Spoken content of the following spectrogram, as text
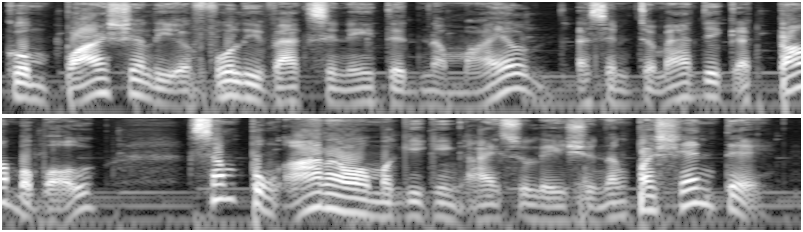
Kung partially or fully vaccinated na mild, asymptomatic at probable, sampung araw ang magiging isolation ng pasyente.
